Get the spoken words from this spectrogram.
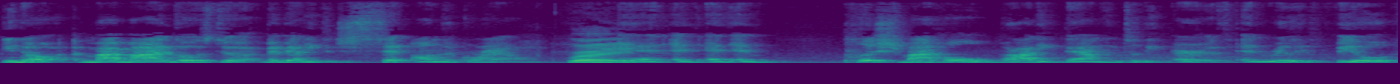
you know, my mind goes to maybe I need to just sit on the ground, right, and and and and push my whole body down into the earth and really feel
